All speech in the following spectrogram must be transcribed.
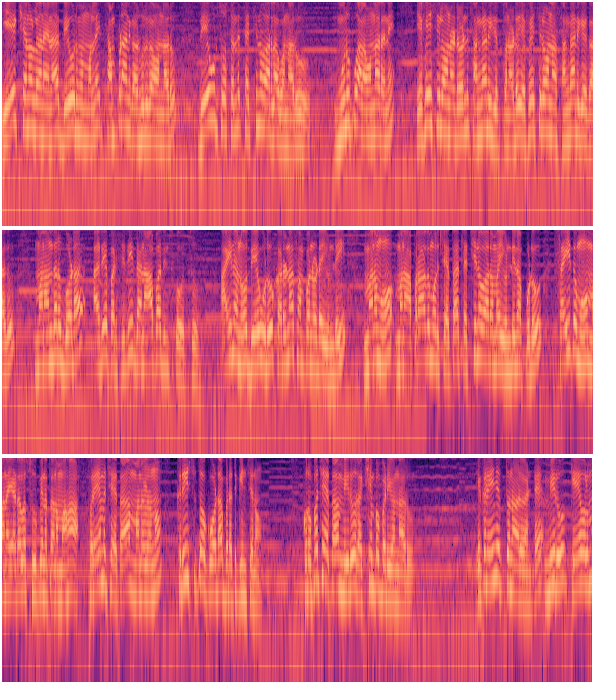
ఏ క్షణంలోనైనా దేవుడు మిమ్మల్ని చంపడానికి అర్హులుగా ఉన్నారు. దేవుడు చూస్తుంటే చచ్చిన వారిలాగా ఉన్నారు. మునుపు అలా ఉన్నారని ఎఫ్ఐసిలో ఉన్నటువంటి సంఘానికి చెప్తున్నాడు. ఎఫ్ఐసిలో ఉన్న సంఘానికే కాదు మనందరూ కూడా అదే పరిస్థితి దాన్ని ఆపాదించుకోవచ్చు. అయినను దేవుడు కరుణా సంపన్నుడై ఉండి మనము మన అపరాధముల చేత చచ్చిన వారమై ఉండినప్పుడు సైతము మన ఎడల చూపిన తన మహా ప్రేమ చేత మనలను క్రీస్తుతో కూడా బ్రతికించెను. కృపచేత మీరు రక్షింపబడి ఉన్నారు. ఇక్కడ ఏం చెప్తున్నాడు అంటే మీరు కేవలం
